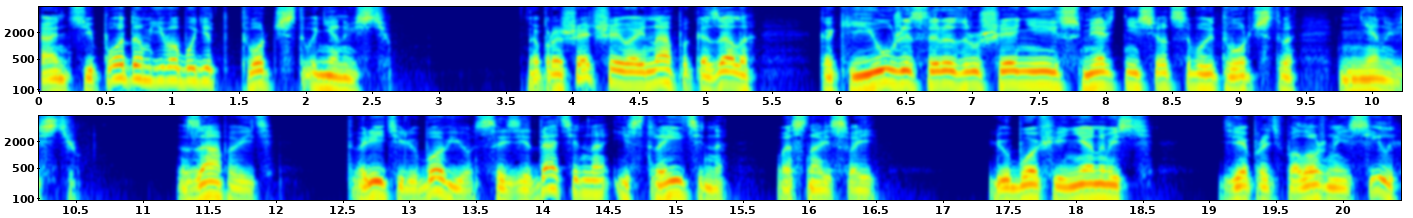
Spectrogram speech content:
Антиподом его будет творчество ненавистью. Но прошедшая война показала, какие ужасы разрушения и смерть несет с собой творчество ненавистью. Заповедь «Творите любовью» созидательно и строительно в основе своей. Любовь и ненависть — две противоположные силы,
